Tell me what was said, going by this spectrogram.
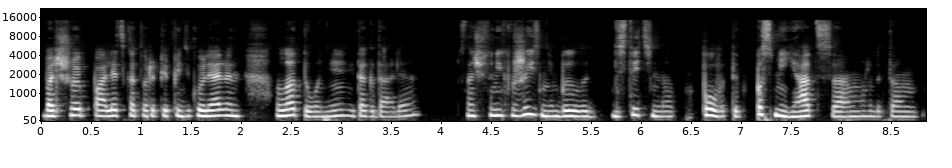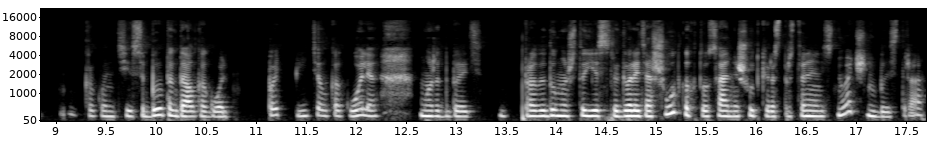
большой палец, который перпендикулярен ладони и так далее. Значит, у них в жизни был действительно повод посмеяться, может быть, там какой-нибудь, если был тогда алкоголь, попить алкоголя, может быть. Правда, думаю, что если говорить о шутках, то сами шутки распространялись не очень быстро.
